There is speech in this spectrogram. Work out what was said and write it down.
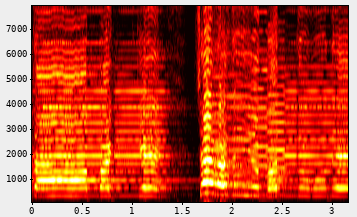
ತಾಪಕ್ಕೆ ಶರದಿಯು ಬತ್ತುವುದೇ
